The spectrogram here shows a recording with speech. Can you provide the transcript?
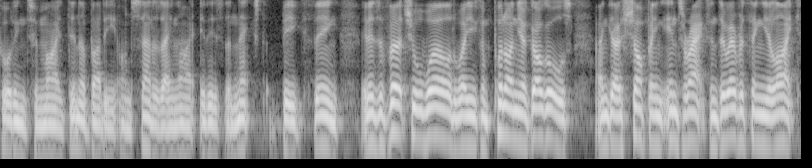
According to my dinner buddy on Saturday night, it is the next big thing. It is a virtual world where you can put on your goggles and go shopping, interact, and do everything you like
